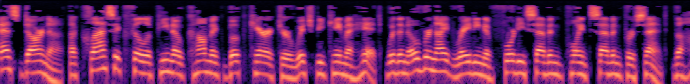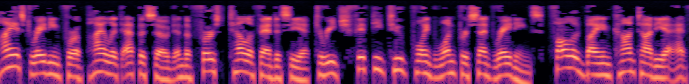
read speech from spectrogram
S. Darna, a classic Filipino comic book character which became a hit, with an overnight rating of 47.7%, the highest rating for a pilot episode and the first Telefantasia to reach 52.1% ratings, followed by Encantadia at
